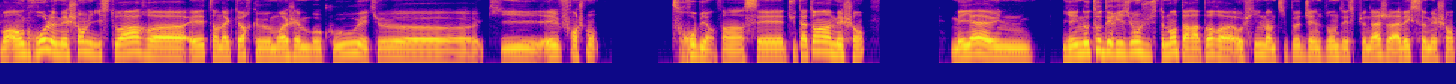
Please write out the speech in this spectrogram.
Bon, en gros, le méchant de l'histoire euh, est un acteur que moi j'aime beaucoup et que euh, qui est franchement trop bien. Enfin, c'est tu t'attends à un méchant, mais il y a une il y a une autodérision justement par rapport euh, au film un petit peu James Bond d'espionnage avec ce méchant.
